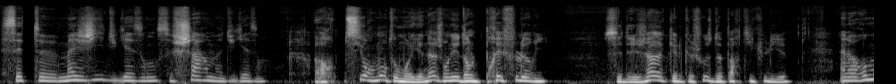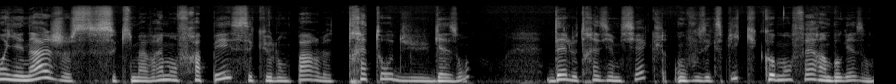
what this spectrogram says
cette magie du gazon, ce charme du gazon. Alors si on remonte au Moyen Âge, on est dans le pré-fleuri. C'est déjà quelque chose de particulier. Alors au Moyen Âge, ce qui m'a vraiment frappé, c'est que l'on parle très tôt du gazon. Dès le XIIIe siècle, on vous explique comment faire un beau gazon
